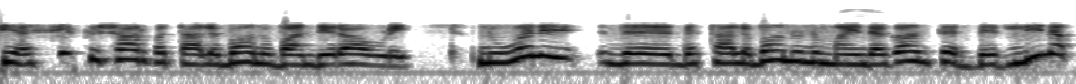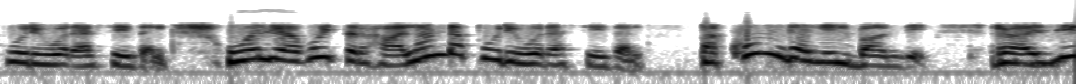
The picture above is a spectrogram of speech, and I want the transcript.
سیاسي فشار په طالبانو باندې راوړي نو ولې د د طالبانو نمایندګان تر برلینه پورې ورسېدل ولې هغوی تر هالنډه پورې ورسېدل په کوم دلیل باندې راځي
